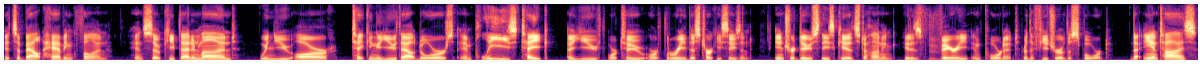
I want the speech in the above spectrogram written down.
It's about having fun. And so keep that in mind when you are taking a youth outdoors, and please take a youth or two or three this turkey season. Introduce these kids to hunting. It is very important for the future of the sport. The antis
